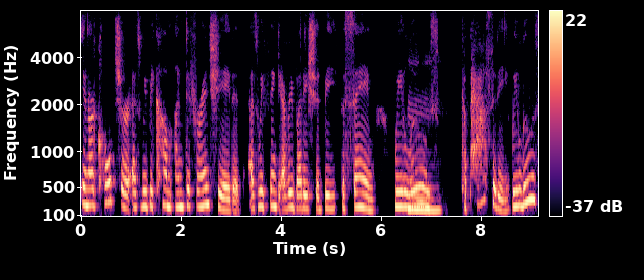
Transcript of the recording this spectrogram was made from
In our culture, as we become undifferentiated, as we think everybody should be the same, we lose mm. capacity, we lose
